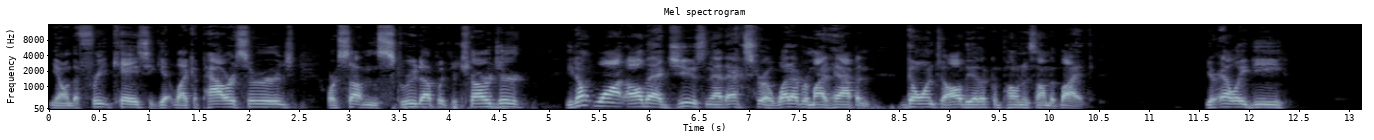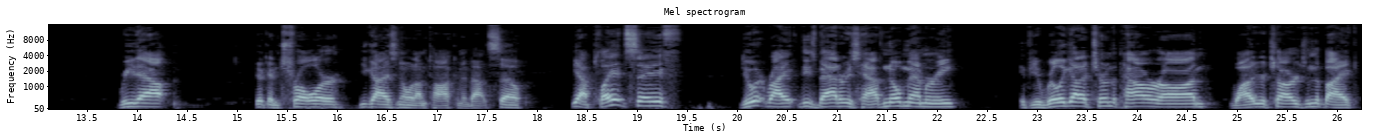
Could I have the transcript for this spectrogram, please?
You know, in the freak case, you get like a power surge or something screwed up with your charger. You don't want all that juice and that extra whatever might happen going to all the other components on the bike. Your LED readout, your controller, you guys know what I'm talking about. So, yeah, play it safe, do it right. These batteries have no memory. If you really got to turn the power on while you're charging the bike,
